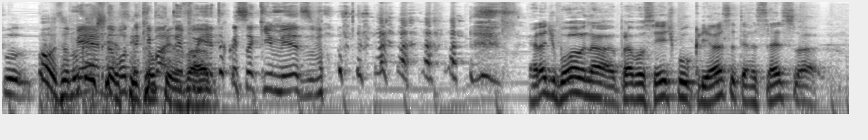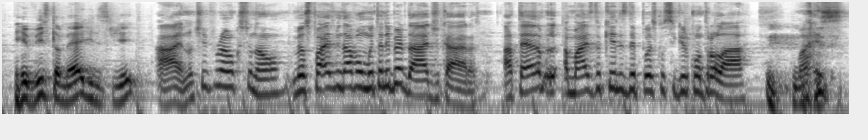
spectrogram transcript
Pô, eu nunca Merda, vou assim ter que bater pesado. punheta com isso aqui mesmo. Era de boa na, pra você, tipo, criança, ter acesso a revista média desse jeito? Ah, eu não tive problema com isso, não. Meus pais me davam muita liberdade, cara. Até mais do que eles depois conseguiram controlar. Mas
